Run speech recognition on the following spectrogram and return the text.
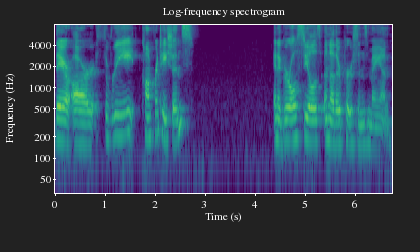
There are three confrontations, and a girl steals another person's man.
